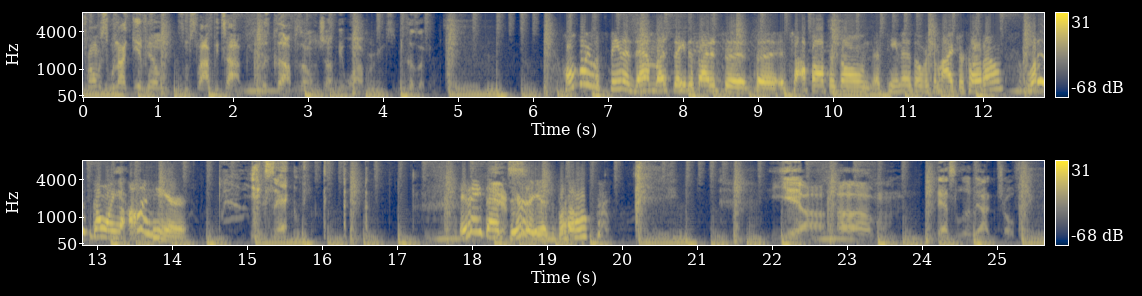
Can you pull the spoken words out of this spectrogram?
pharmacist would not give him some sloppy toppy. But cut off his own junk at Walgreens because of it. Homeboy was feeling that much that he decided to, to chop off his own penis over some hydrocodone. What is going on here? Exactly. It ain't that Yes. serious, bro. Yeah, um, that's a little bit out of control for me.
